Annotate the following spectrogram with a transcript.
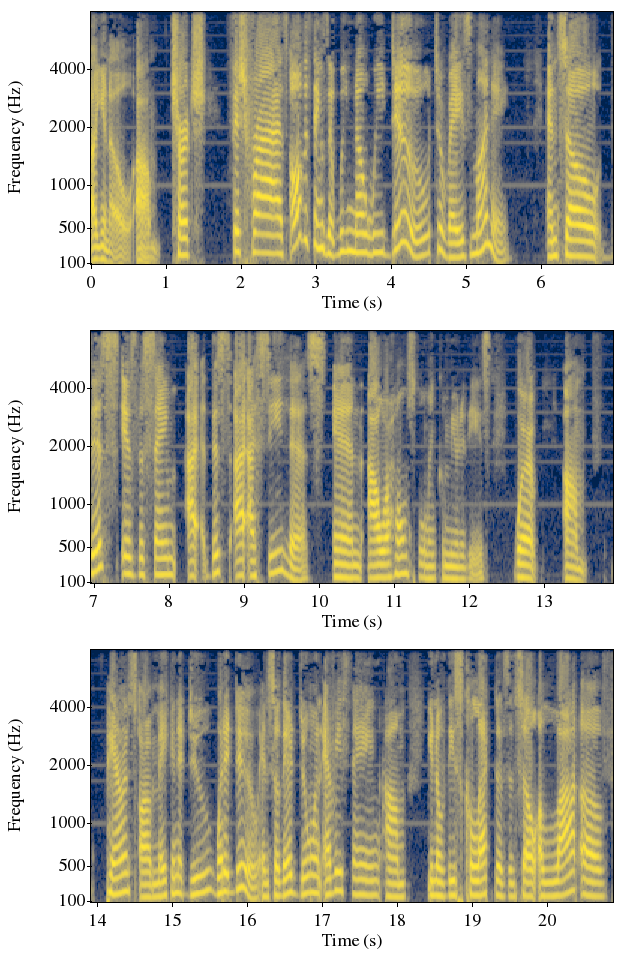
uh, you know, um, church fish fries, all the things that we know we do to raise money. And so this is the same. I, this I, I see this in our homeschooling communities where um, parents are making it do what it do. And so they're doing everything, um, you know, these collectives. And so a lot of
